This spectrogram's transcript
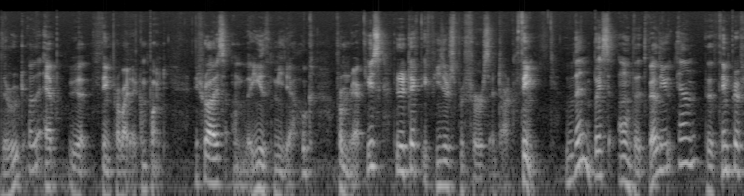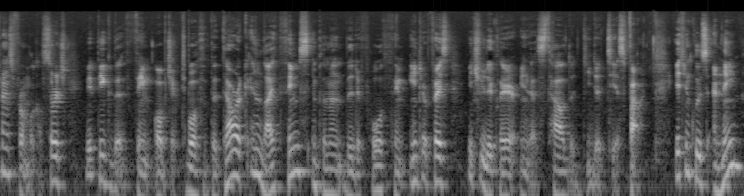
the root of the app with a theme provider component. It relies on the use media hook from React Use to detect if users prefers a dark theme. Then based on that value and the theme preference from local storage, we pick the theme object. Both the dark and light themes implement the default theme interface, which we declare in the styled.d.ts file. It includes a name,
